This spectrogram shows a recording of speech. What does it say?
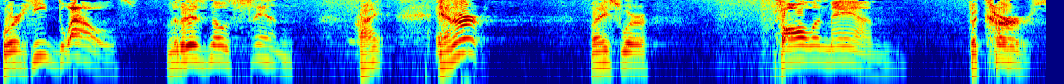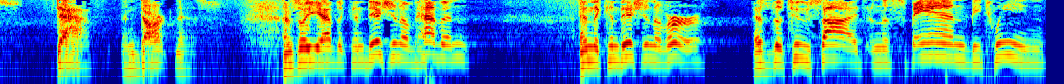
where He dwells, where there is no sin, right? And earth, a place where fallen man, the curse, death, and darkness. And so you have the condition of heaven and the condition of earth as the two sides, and the span between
